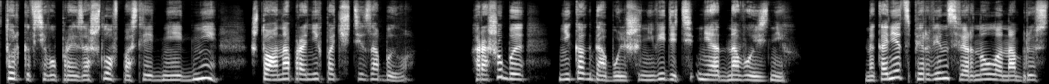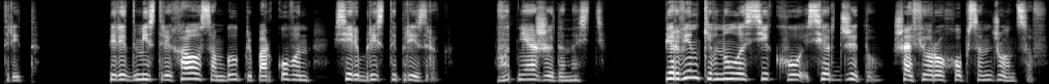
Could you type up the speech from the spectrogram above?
Столько всего произошло в последние дни, что она про них почти забыла. Хорошо бы никогда больше не видеть ни одного из них. Наконец Первин свернула на Брюс-стрит. Перед Мистери Хаусом был припаркован серебристый призрак. Вот неожиданность. Первин кивнула Сикху Серджиту, шофёру Хобсон Джонсов,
